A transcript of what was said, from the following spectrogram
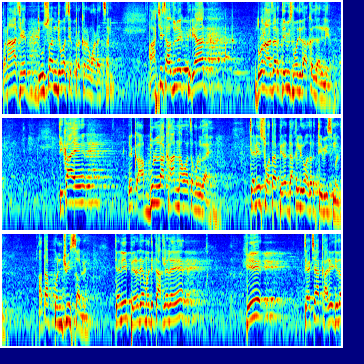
पण आज हे दिवसांदिवस हे प्रकरण वाढत चाललं. अशीच अजून एक फिर्याद दोन हजार तेवीसमध्ये दाखल झालेली आहे. ती काय आहे? एक अब्दुल्ला खान नावाचा मुलगा आहे. त्यांनी स्वतः फिर्याद दाखल केली दोन हजार तेवीसमध्ये. आता पंचवीस चालू आहे. त्यांनी फिर्याद्यामध्ये टाकलेलं आहे हे त्याच्याखाली जिथं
